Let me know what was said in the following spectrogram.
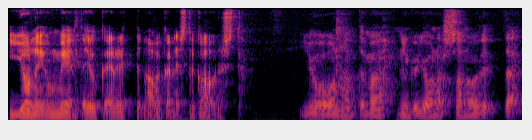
Joni on mieltä jokereiden alkaneesta kaudesta? Joo, onhan tämä, niin kuin Jonas sanoi, että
